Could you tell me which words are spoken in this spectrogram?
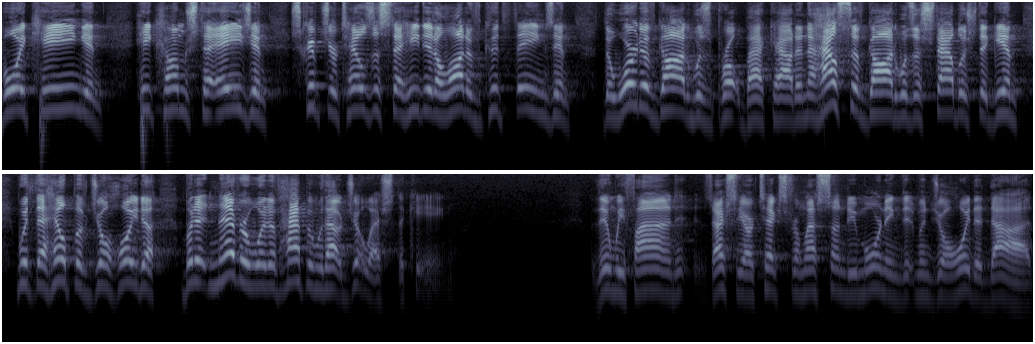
boy king, and he comes to age, and scripture tells us that he did a lot of good things, and the word of God was brought back out, and the house of God was established again with the help of Jehoiada, but it never would have happened without Joash the king. Then we find, it's actually our text from last Sunday morning, that when Jehoiada died,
